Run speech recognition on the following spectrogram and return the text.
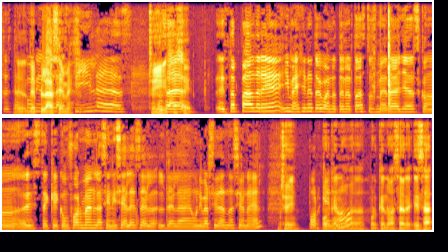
Se están eh, de plácemes. las pilas. Sí, O sea, sí, sí. Está padre, imagínate, bueno, tener todas tus medallas con, este, que conforman las iniciales del- de, la Universidad Nacional. Sí. ¿Por qué no? ¿Por qué no hacer esa,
